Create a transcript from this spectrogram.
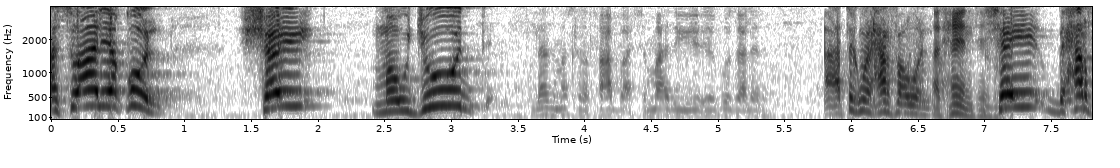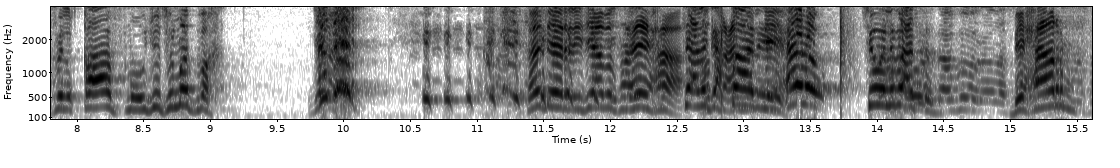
السؤال يقول شيء موجود لازم أسئلة صعبة عشان ما حد يفوز علينا. أعطيكم الحرف أول. الحين. شيء بحرف القاف موجود في المطبخ. قدر! إجابة صحيحة. سعد أطلع قحطاني النقيب. حلو. شو اللي بعده. بحرف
